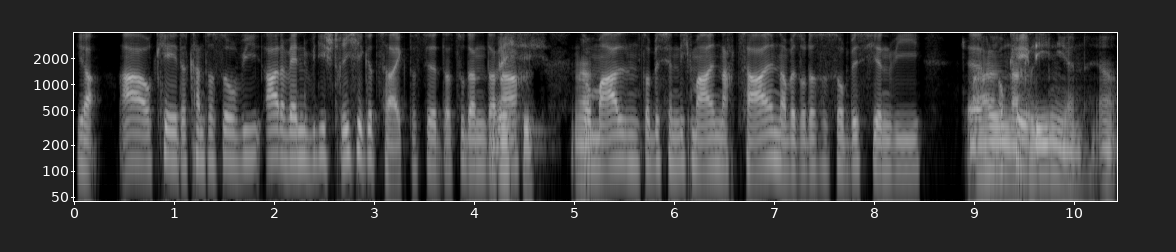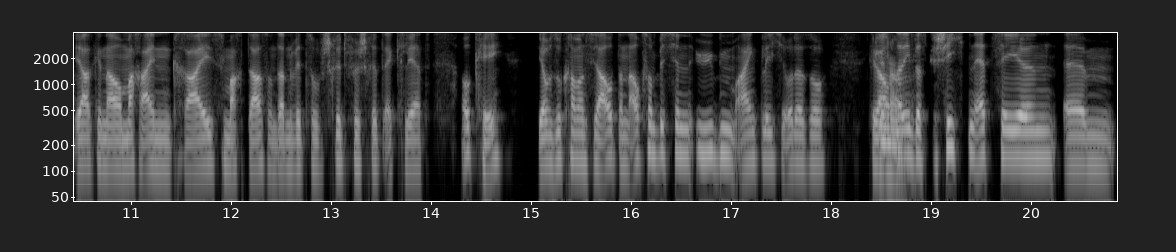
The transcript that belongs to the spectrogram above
Ja, ah, okay, da kannst du so wie, ah, da werden wie die Striche gezeigt, dass, dir, dass du dann danach Richtig, ja. so malen, so ein bisschen nicht malen nach Zahlen, aber so, dass es so ein bisschen wie, äh, malen okay, nach Linien, ja. Ja, genau, mach einen Kreis, mach das und dann wird so Schritt für Schritt erklärt, okay. Ja, aber so kann man es ja auch dann auch so ein bisschen üben eigentlich oder so. Genau, genau. und dann eben das Geschichten erzählen, ähm,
